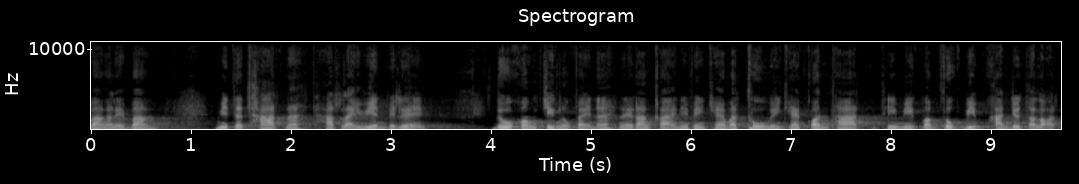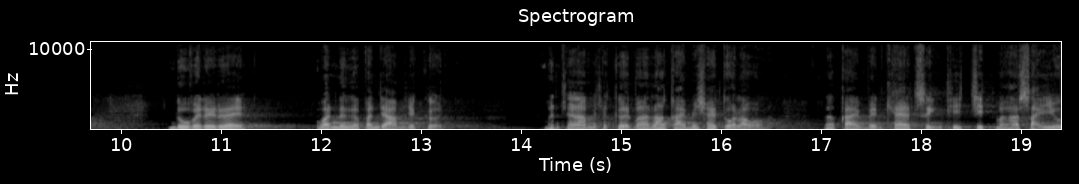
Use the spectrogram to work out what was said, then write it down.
บ้างอะไรบ้าง มีแต่ธาตุนะธาตุไหลเวียนไปเรื่อยดูของจริงลงไปนะ ในร่างกายนี้เป็นแค่วัตถุเป็นแค่ก้อนธาตุที่มีความทุกข์บีบคั้นอยู่ตลอด ดูไปเรื่อยๆวันหนึ่งปัญญามันจะเกิดปัญญามันจะเกิดว่าร่างกายไม่ใช่ตัวเรา ร่างกายเป็นแค่สิ่งที่จิตมาอาศัยอยู่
